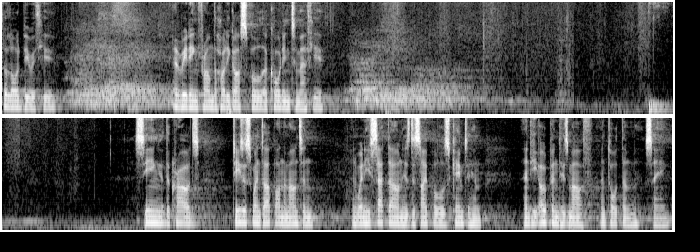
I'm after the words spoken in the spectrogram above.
The Lord be with you. A reading from the Holy Gospel according to Matthew. Seeing the crowds, Jesus went up on the mountain, and when he sat down, his disciples came to him, and he opened his mouth and taught them, saying,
